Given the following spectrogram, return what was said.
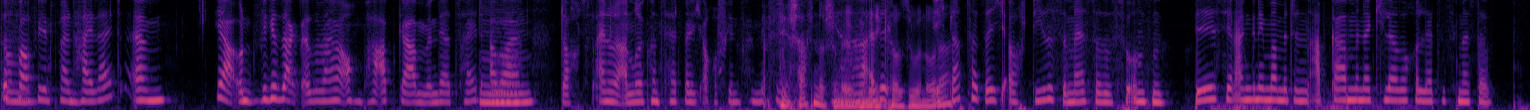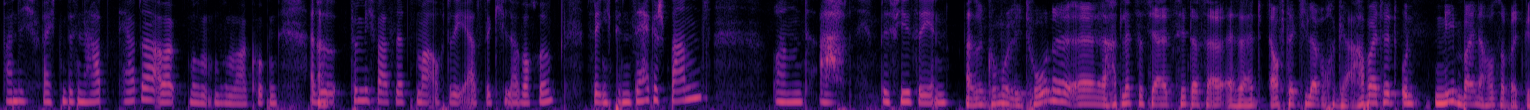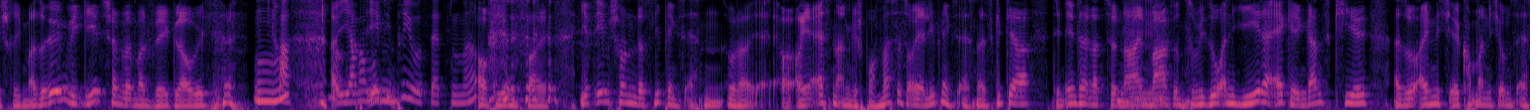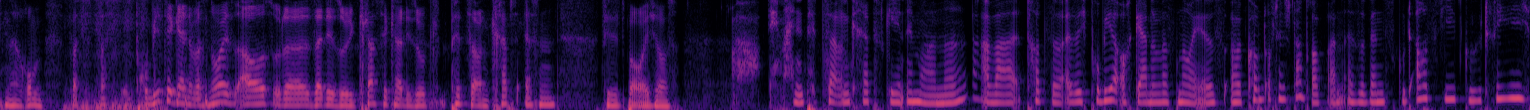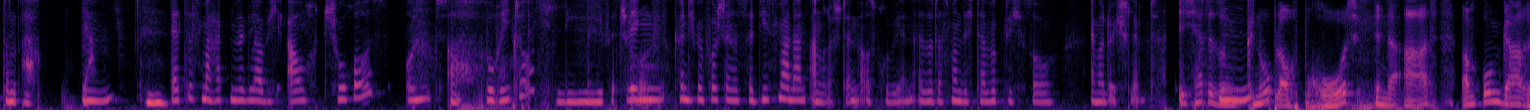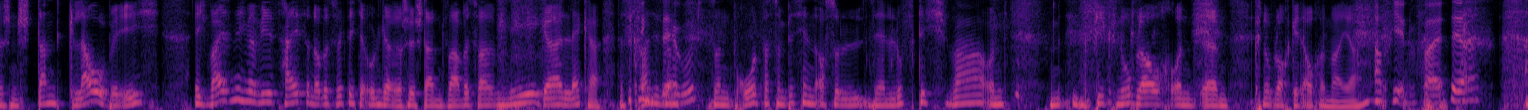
Das war auf jeden Fall ein Highlight. Ähm, ja, und wie gesagt, also wir haben ja auch ein paar Abgaben in der Zeit, Mhm. aber doch, das ein oder andere Konzert werde ich auch auf jeden Fall Wir mitnehmen. schaffen das schon Ja, irgendwie mit also den Klausuren, oder? Ich glaube tatsächlich auch dieses Semester ist es für uns ein bisschen angenehmer mit den Abgaben in der Kieler Woche. Letztes Semester fand ich vielleicht ein bisschen hart, härter, aber muss, muss man mal gucken. Also für mich war es letztes Mal auch die erste Kieler Woche. Deswegen ich bin sehr gespannt und ach, ich will viel sehen. Also ein Kommilitone äh, hat letztes Jahr erzählt, dass er, also er hat auf der Kieler Woche gearbeitet und nebenbei eine Hausarbeit geschrieben. Also irgendwie geht's schon, wenn man will, glaube ich. Krass. Aber ihr man habt muss die eben, Prius setzen, ne? auf jeden Fall. Ihr habt eben schon das Lieblingsessen oder äh, euer Essen angesprochen. Was ist euer Lieblingsessen? Es gibt ja den internationalen Markt und sowieso an jeder Ecke in ganz Kiel. Also eigentlich äh, kommt man nicht ums Essen herum. Was, was probiert ihr gerne was Neues aus oder seid ihr so die Klassiker, die so Pizza und Krebs essen? Wie sieht's bei euch aus? Oh, ich meine, Pizza und Krebs gehen immer, ne? Aber trotzdem, also ich probiere auch gerne was Neues. Aber kommt auf den Stand drauf an. Also wenn es gut aussieht, gut riecht und ach, ja. Mhm. Letztes Mal hatten wir, glaube ich, auch Churros und Oh, Burritos. Ich liebe Deswegen Churros. könnte ich mir vorstellen, dass wir diesmal dann andere Stände ausprobieren. Also, dass man sich da wirklich so einmal durchschlemmt. Ich hatte so ein Knoblauchbrot in der Art am ungarischen Stand, glaube ich. Ich weiß nicht mehr, wie es heißt und ob es wirklich der ungarische Stand war, aber es war mega lecker. Das ist quasi so sehr ein, gut. so ein Brot, was so ein bisschen auch so sehr luftig war und mit viel Knoblauch und ähm, Knoblauch geht auch immer, ja. Auf jeden Fall. Ja.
